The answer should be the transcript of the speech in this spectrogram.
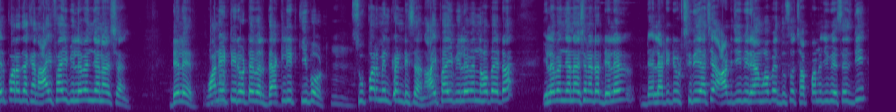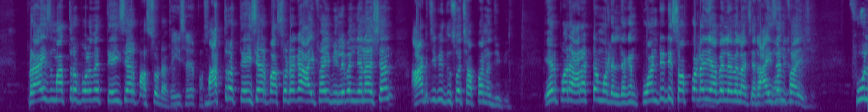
এরপরে দেখেন আই ফাইভ ইলেভেন জেনারেশন ডেলের one eighty rotatable backlit keyboard super mint condition I five eleven হবে এটা। ইলেভেন জেনারেশন এটা ডেলের ল্যাটিটিউড সিরিজ আছে আট জিবি র্যাম হবে দুশো ছাপ্পান্ন জিবি এসএসডি প্রাইস মাত্র পড়বে তেইশ হাজার পাঁচশো টাকা। মাত্র তেইশ হাজার পাঁচশো টাকা আই ফাইভ ইলেভেন জেনারেশন আট জিবি দুশো ছাপ্পান্ন জিবি এরপরে আর একটা মডেল দেখেন কোয়ান্টিটি সব কটারই অ্যাভেলেবেল আছে Ryzen five full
